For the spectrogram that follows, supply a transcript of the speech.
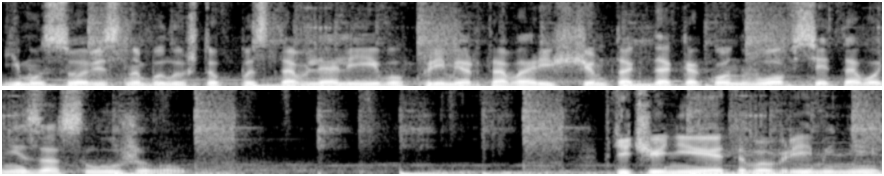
Ему совестно было, что поставляли его в пример товарищам, тогда как он вовсе того не заслуживал. В течение этого времени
